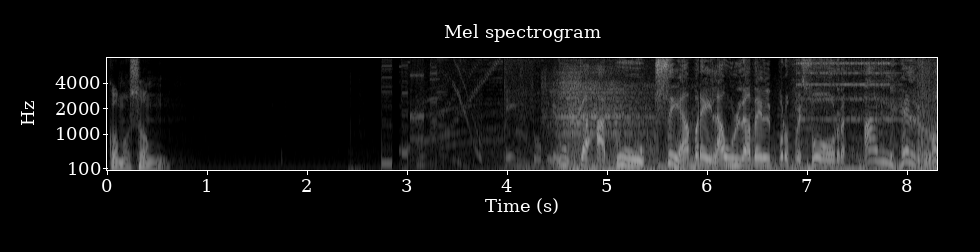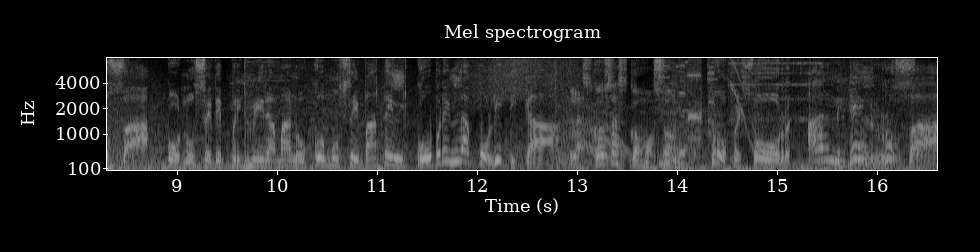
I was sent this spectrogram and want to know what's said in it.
como son. En WKAQ se abre el aula del profesor Ángel Rosa. Conoce de primera mano cómo se bate el cobre en la política. Las cosas como son. Profesor Ángel Rosa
